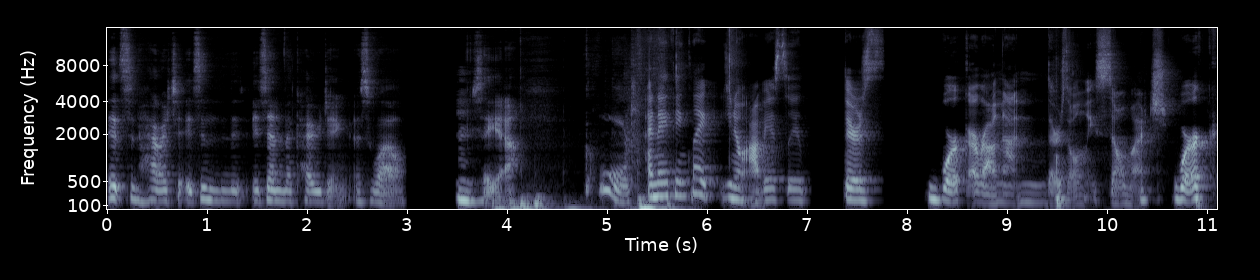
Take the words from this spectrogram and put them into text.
it's inherited. It's in the, it's in the coding as well. Mhm. So yeah. God. And I think, like, you know, obviously, there's work around that and there's only so much work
